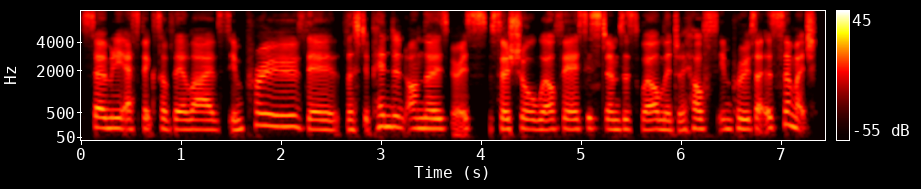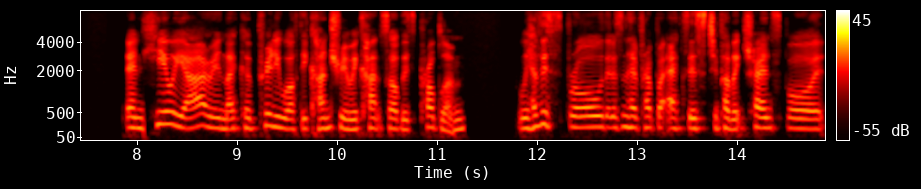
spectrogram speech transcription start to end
so many aspects of their lives improve. They're less dependent on those various social welfare systems as well. Mental health improves. Like, there's so much. And here we are in like a pretty wealthy country and we can't solve this problem. We have this sprawl that doesn't have proper access to public transport,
